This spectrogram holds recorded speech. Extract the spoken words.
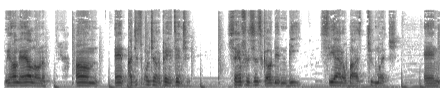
We hung a L on them. Um, and I just want y'all to pay attention. San Francisco didn't beat Seattle by too much, and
